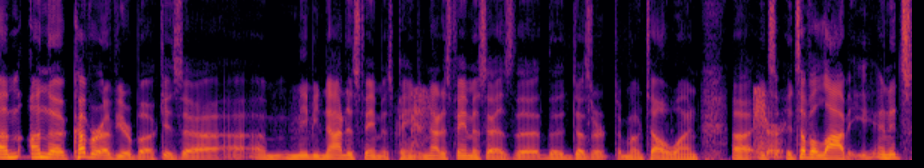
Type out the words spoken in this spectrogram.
Um, on the cover of your book is uh, um, maybe not as famous painting, not as famous as the, the Desert Motel one. Uh, sure. it's, it's of a lobby, and it's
